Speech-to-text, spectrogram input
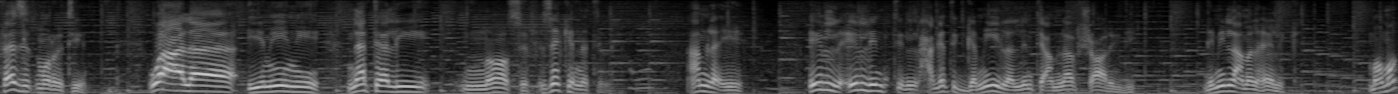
فازت مرتين. وعلى يميني ناتالي ناصف. إزيك يا ناتالي؟ عاملة إيه؟ إيه إيه اللي أنت الحاجات الجميلة اللي أنت عاملاها في شعرك دي؟ دي مين اللي عملها لك؟ ماما؟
